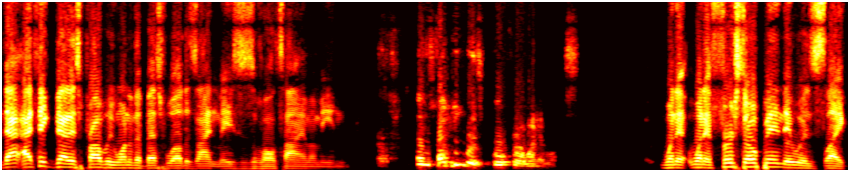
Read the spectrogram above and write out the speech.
that I think that is probably one of the best well-designed mazes of all time. I mean, Fenton was cool for what it was. when it when it first opened, it was like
